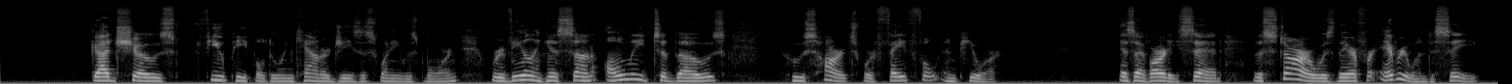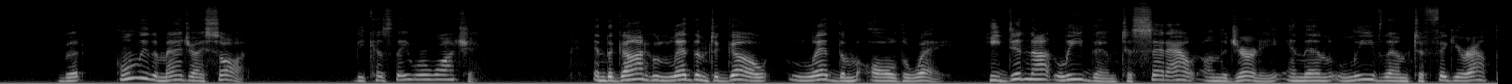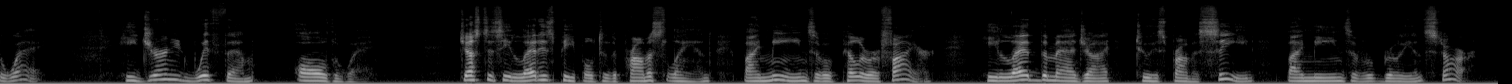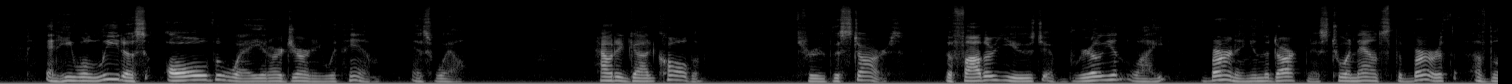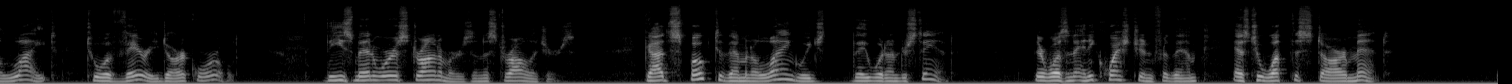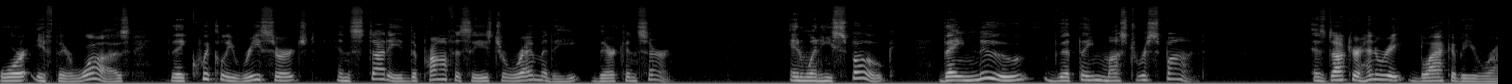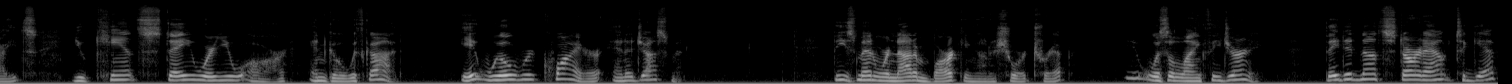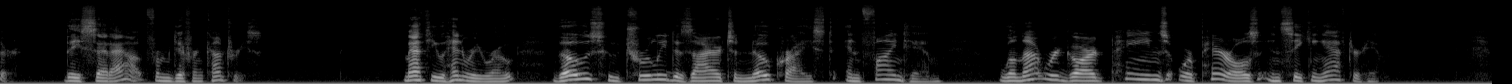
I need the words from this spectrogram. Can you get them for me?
God chose few people to encounter Jesus when he was born, revealing his Son only to those whose hearts were faithful and pure. As I've already said, the star was there for everyone to see, but only the Magi saw it because they were watching. And the God who led them to go led them all the way. He did not lead them to set out on the journey and then leave them to figure out the way. He journeyed with them all the way. Just as he led his people to the promised land by means of a pillar of fire, he led the Magi to his promised seed by means of a brilliant star. And he will lead us all the way in our journey with him as well. How did God call them? Through the stars. The Father used a brilliant light burning in the darkness to announce the birth of the light to a very dark world. These men were astronomers and astrologers. God spoke to them in a language they would understand. There wasn't any question for them as to what the star meant. Or if there was, they quickly researched and studied the prophecies to remedy their concern. And when he spoke, they knew that they must respond. As Dr. Henry Blackaby writes, you can't stay where you are and go with God. It will require an adjustment. These men were not embarking on a short trip. It was a lengthy journey. They did not start out together. They set out from different countries. Matthew Henry wrote, Those who truly desire to know Christ and find him will not regard pains or perils in seeking after him.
